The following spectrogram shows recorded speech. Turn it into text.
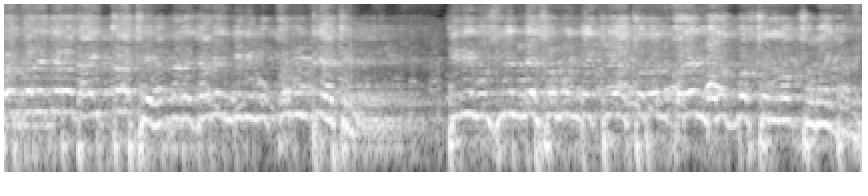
সরকারের যারা দায়িত্ব আছে, আপনারা জানেন যিনি মুখ্যমন্ত্রী আছেন, তিনি মুসলিমদের সম্বন্ধে কি আচরণ করেন ভারতবর্ষের লোক সবাই জানে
